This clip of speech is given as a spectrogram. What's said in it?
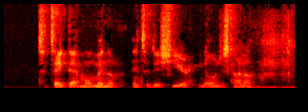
to take that momentum into this year, you know, and just kind of,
